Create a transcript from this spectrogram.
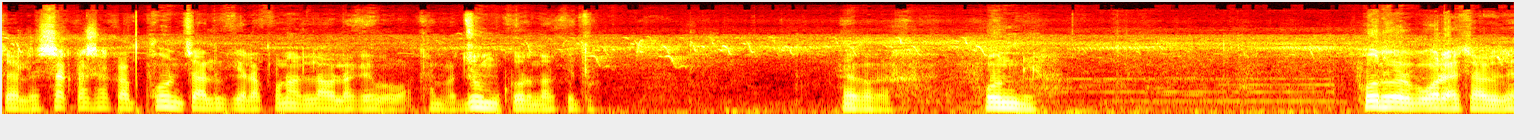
चला सकाळ सकाळ फोन चालू केला. कोणाला लावला की बाबा? थांबा झूम करून दाखवतो. हे बघा फोन फोनवर बोलायला चालू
